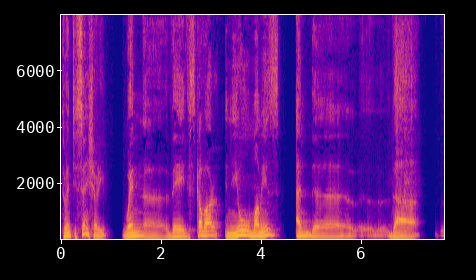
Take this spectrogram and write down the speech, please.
20th century when uh, they discover new mummies and uh, the uh,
